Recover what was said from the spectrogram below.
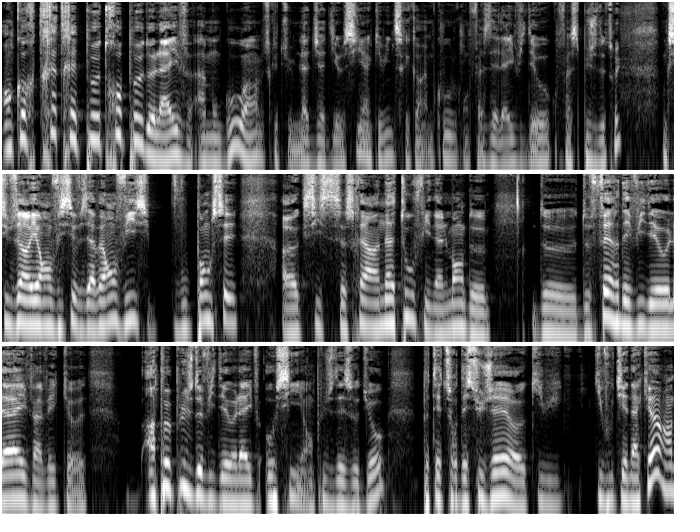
encore très très peu, trop peu de live à mon goût, hein, parce que tu me l'as déjà dit aussi, hein, Kevin, ce serait quand même cool qu'on fasse des live vidéo, qu'on fasse plus de trucs. Donc si vous avez envie, si vous avez envie, si vous pensez euh, que si ce serait un atout finalement de de, de faire des vidéos live avec euh, un peu plus de vidéos live aussi en plus des audios, peut-être sur des sujets euh, qui qui vous tiennent à cœur, hein,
